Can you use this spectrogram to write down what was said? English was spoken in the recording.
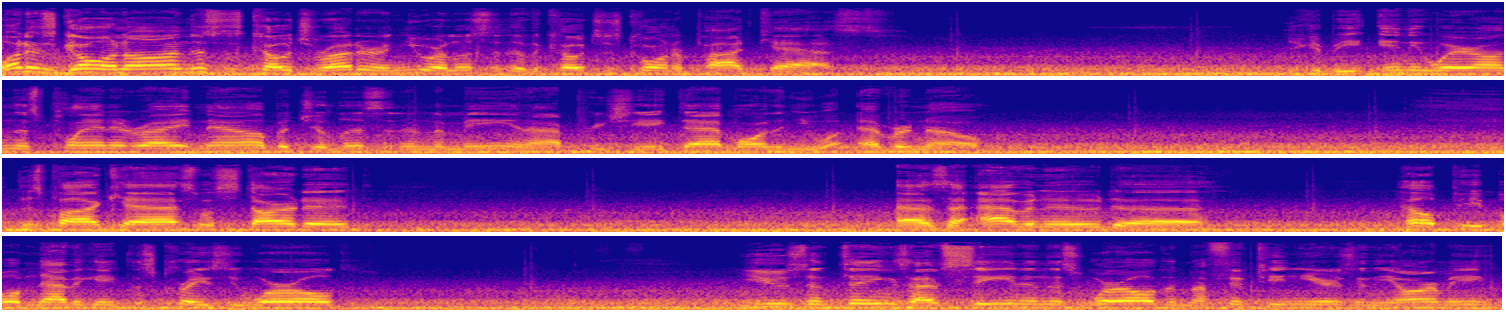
What is going on? This is Coach Rudder, and you are listening to the Coach's Corner podcast. You could be anywhere on this planet right now, but you're listening to me, and I appreciate that more than you will ever know. This podcast was started as an avenue to help people navigate this crazy world using things I've seen in this world in my 15 years in the Army,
